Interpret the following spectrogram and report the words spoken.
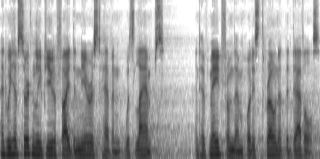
And we have certainly beautified the nearest heaven with lamps, and have made from them what is thrown at the devils,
